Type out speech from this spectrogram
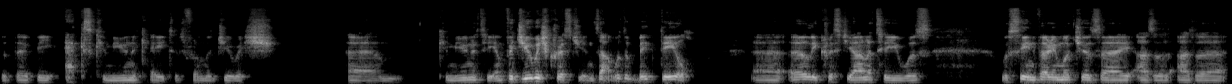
that they'd be excommunicated from the Jewish um, community. And for Jewish Christians, that was a big deal. Uh, early Christianity was was seen very much as a as a as a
